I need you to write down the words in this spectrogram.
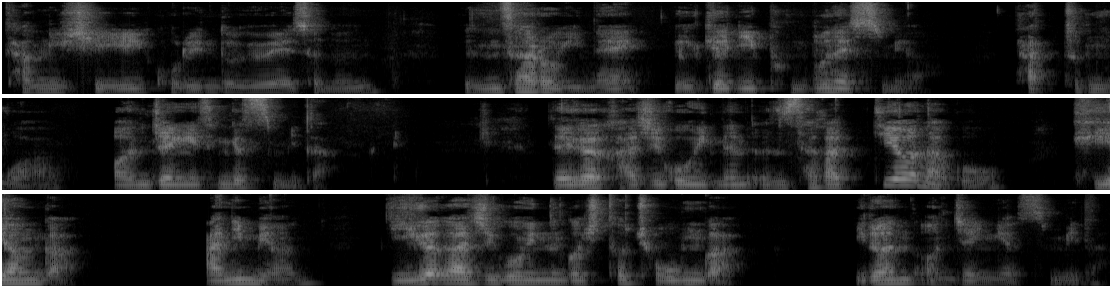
당시 고린도 교회에서는 은사로 인해 의견이 분분했으며 다툼과 언쟁이 생겼습니다. 내가 가지고 있는 은사가 뛰어나고 귀한가 아니면 네가 가지고 있는 것이 더 좋은가 이런 언쟁이었습니다.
